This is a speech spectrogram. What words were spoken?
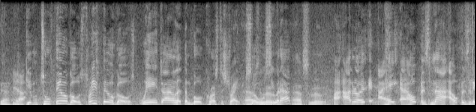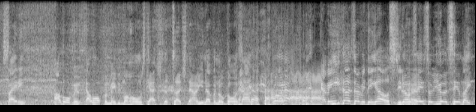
Yeah. Yeah. Give them two field goals, three field goals. We ain't trying to let them go across the stripe. So we'll see what happens. Absolutely. I, I don't know. I hate. I hope it's not. I hope it's an exciting. I'm hoping. I'm hoping maybe Mahomes catches a touchdown. You never know going down. going down I mean, he does everything else. You know what I'm saying? So you're gonna see him like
